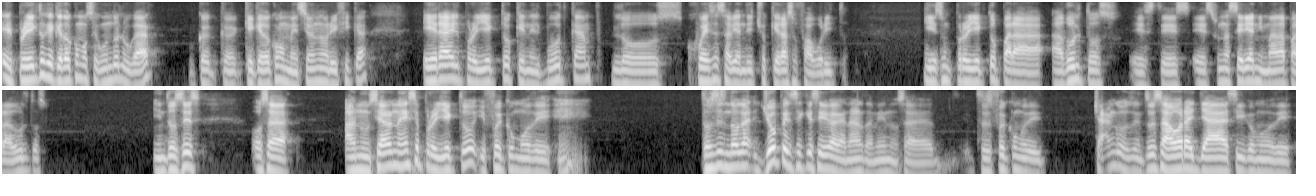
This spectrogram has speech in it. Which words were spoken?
el proyecto que quedó como segundo lugar, que, que- que quedó como mención honorífica, era el proyecto que en el bootcamp los jueces habían dicho que era su favorito. Y es un proyecto para adultos, este, es, es una serie animada para adultos. Entonces, o sea, anunciaron a ese proyecto y fue como de, entonces, no, yo pensé que se iba a ganar también, o sea, entonces fue como de changos, entonces ahora ya así como de,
